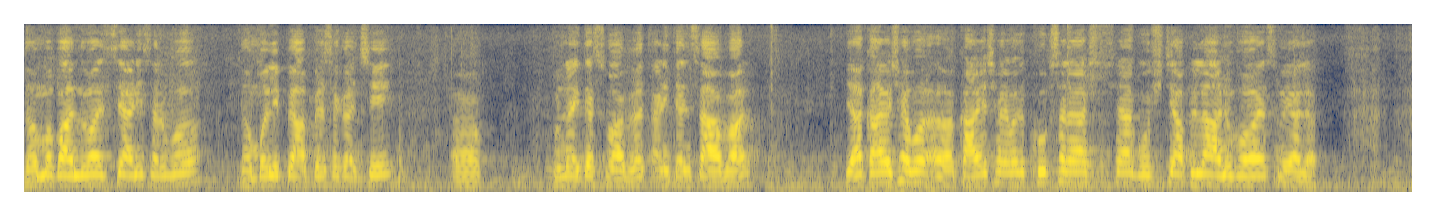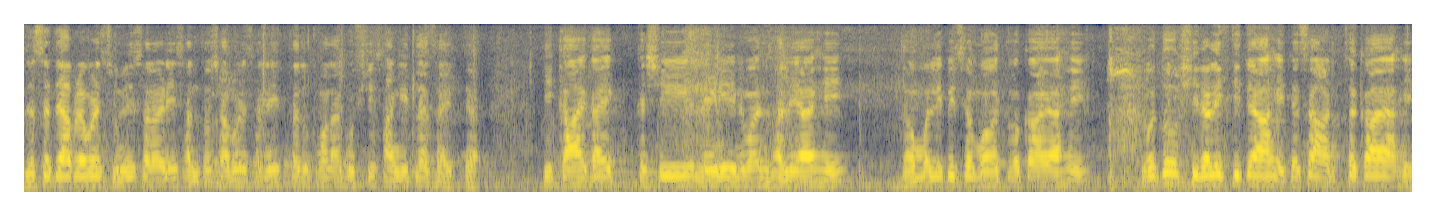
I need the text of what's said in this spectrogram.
धम्म बांधवांचे आणि सर्व धम्मलिपी अभ्यासकांचे पुन्हा एकदा स्वागत आणि त्यांचा आभार. या कार्यशाळा कार्यशाळेमध्ये खूप साऱ्या अशा गोष्टी आपल्याला अनुभवायला मिळाल्या. जसं त्याप्रमाणे सुनील सरांनी संतोष आबळे सरांनी तर तुम्हाला गोष्टी सांगितल्याच आहेत त्या की काय काय कशी लेणी निर्माण झाली आहे? धम्मलिपीचं महत्त्व काय आहे? किंवा तो शिलालेख तिथे आहे त्याचा अर्थ काय आहे?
